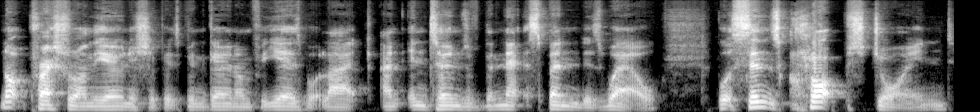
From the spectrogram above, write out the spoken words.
not pressure on the ownership, it's been going on for years, but like, and in terms of the net spend as well. But since Klopp's joined,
